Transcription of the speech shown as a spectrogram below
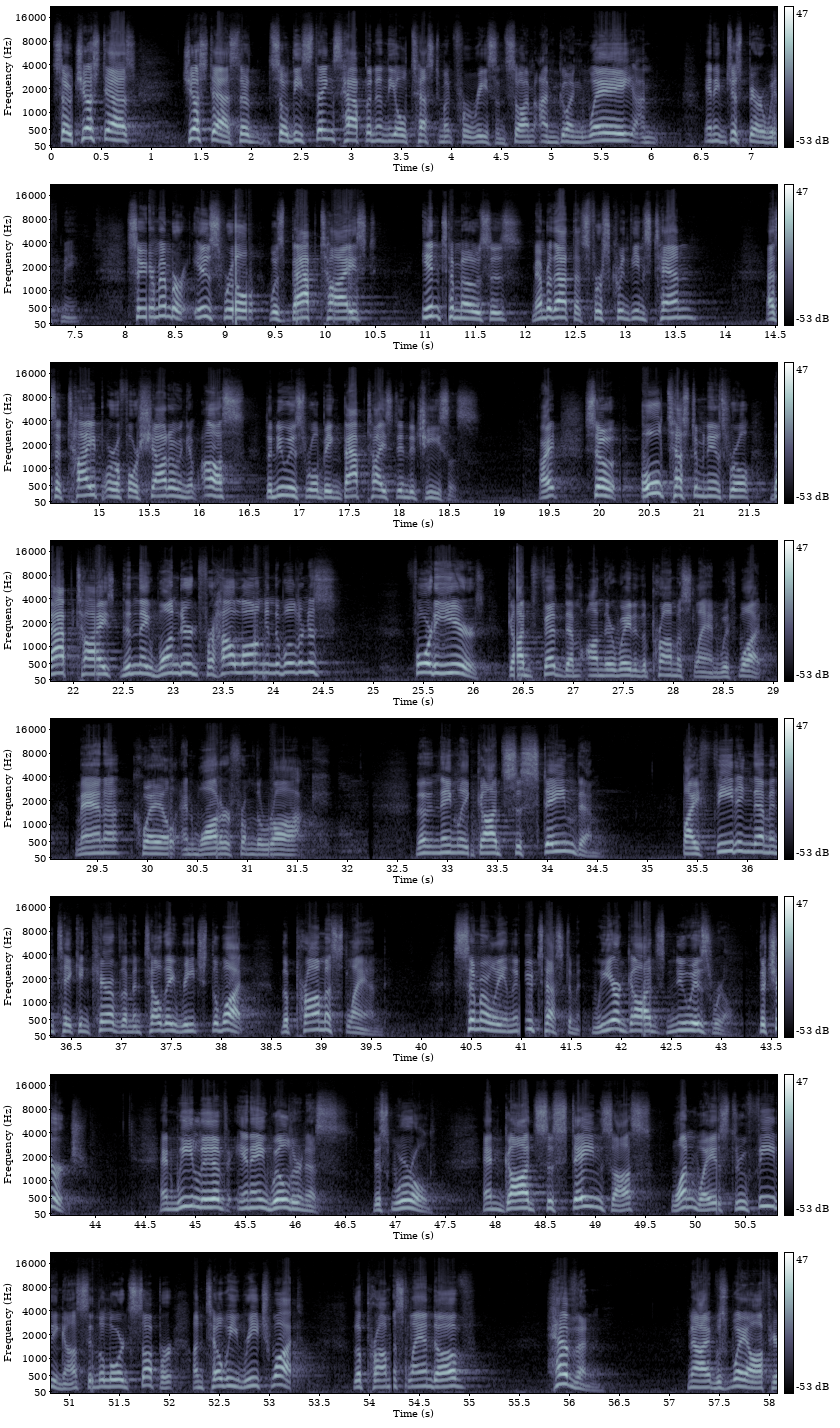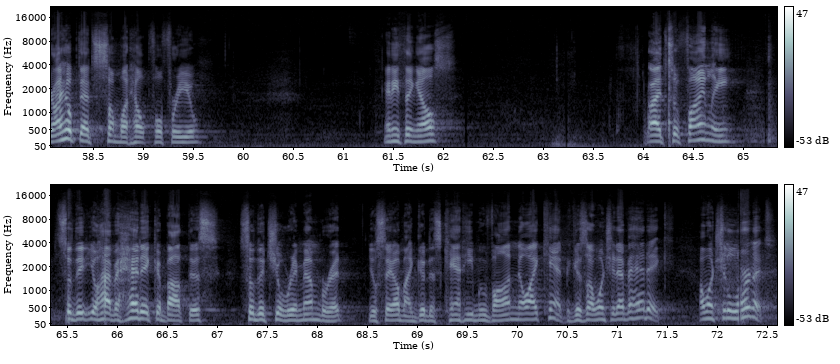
So just as just as, so these things happen in the Old Testament for a reason. So I'm, I'm going way, I'm, and just bear with me. So you remember, Israel was baptized into Moses. Remember that? That's 1 Corinthians 10. As a type or a foreshadowing of us, the new Israel being baptized into Jesus. All right? So, Old Testament Israel baptized, then they wandered for how long in the wilderness? 40 years. God fed them on their way to the promised land with what? Manna, quail, and water from the rock. Namely, God sustained them by feeding them and taking care of them until they reached the what? The promised land. Similarly, in the New Testament, we are God's new Israel, the church. And we live in a wilderness, this world. And God sustains us. One way is through feeding us in the Lord's Supper until we reach what? The promised land of heaven. Now, I was way off here. I hope that's somewhat helpful for you. Anything else? All right, so finally, so that you'll have a headache about this, so that you'll remember it, you'll say, Oh my goodness, can't he move on? No, I can't, because I want you to have a headache. I want you to learn it.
